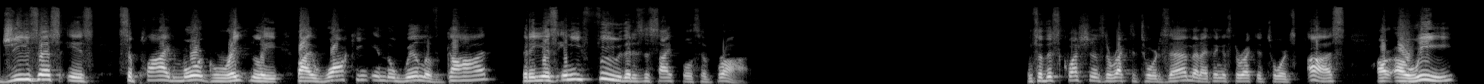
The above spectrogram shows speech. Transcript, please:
Jesus is supplied more greatly by walking in the will of God than He is any food that His disciples have brought. And so this question is directed towards them, and I think it's directed towards us. Are, are we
